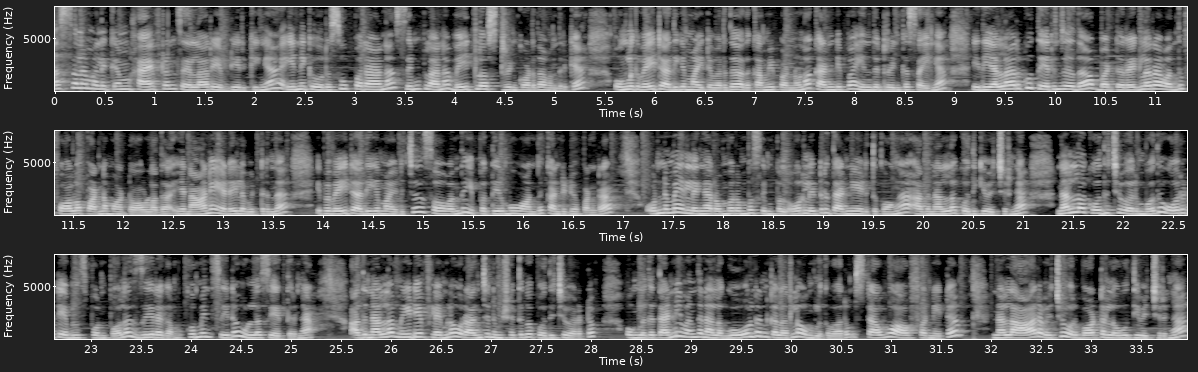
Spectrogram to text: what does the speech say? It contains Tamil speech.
அஸ்லாம் வலைக்கம் ஹாய் ஃப்ரெண்ட்ஸ் எல்லோரும் எப்படி இருக்கீங்க? இன்றைக்கி ஒரு சூப்பரான சிம்பிளான வெயிட் லாஸ் ட்ரிங்க்கோட தான் வந்திருக்கேன். உங்களுக்கு வெயிட் அதிகமாகிட்டு வருது அதை கம்மி பண்ணணும்னா கண்டிப்பாக இந்த ட்ரிங்க்கை செய்யுங்க. இது எல்லாருக்கும் தெரிஞ்சது? தான் பட் ரெகுலராக வந்து ஃபாலோ பண்ண மாட்டோம் அவ்வளோதான் ஏன் நானே இடையில விட்டுருந்தேன். இப்போ வெயிட் அதிகமாகிடுச்சு ஸோ வந்து இப்போ திரும்பவும் வந்து கண்டினியூ பண்ணுறேன் ஒன்றுமே இல்லைங்க ரொம்ப ரொம்ப சிம்பிள் ஒரு லிட்டர் தண்ணி எடுத்துக்கோங்க அதை நல்லா கொதிக்க வச்சுருங்க. நல்லா கொதித்து வரும்போது ஒரு டேபிள் ஸ்பூன் போல் ஜீரகம் குமின் சீடை உள்ளே சேர்த்துருங்க. அது நல்லா மீடியம் ஃப்ளேமில் ஒரு அஞ்சு நிமிஷத்துக்கு கொதித்து வரட்டும். உங்களுக்கு தண்ணி வந்து நல்லா கோல்டன் கலரில் உங்களுக்கு வரும். ஸ்டவ் ஆஃப் பண்ணிவிட்டு நல்லா ஆற வச்சு ஒரு பாட்டிலில் ஊற்றி வச்சுருங்க.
